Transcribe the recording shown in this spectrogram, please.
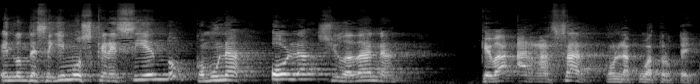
en donde seguimos creciendo como una ola ciudadana que va a arrasar con la 4T.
